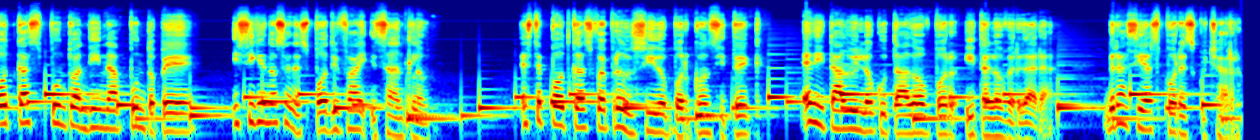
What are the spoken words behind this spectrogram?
podcast.andina.pe y síguenos en Spotify y SoundCloud. Este podcast fue producido por Concitec, editado y locutado por Italo Vergara. Gracias por escuchar.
